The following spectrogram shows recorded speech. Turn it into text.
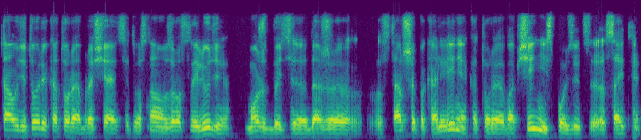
та аудитория, которая обращается, это в основном взрослые люди, может быть, э, даже старшее поколение, которое вообще не использует э, сайты,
